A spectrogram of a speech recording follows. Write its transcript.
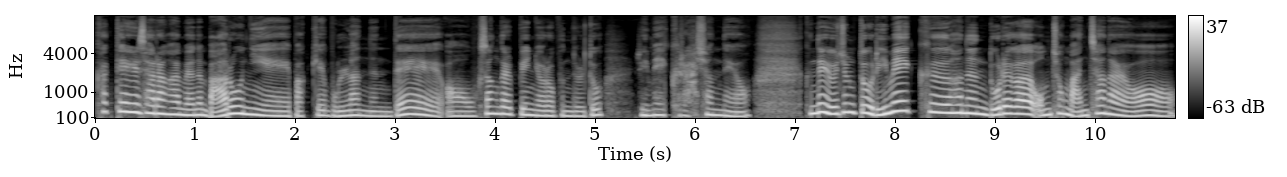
칵테일 사랑하면은 마로니에밖에 몰랐는데, 어, 옥상달빛 여러분들도 리메이크를 하셨네요. 근데 요즘 또 리메이크 하는 노래가 엄청 많잖아요.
